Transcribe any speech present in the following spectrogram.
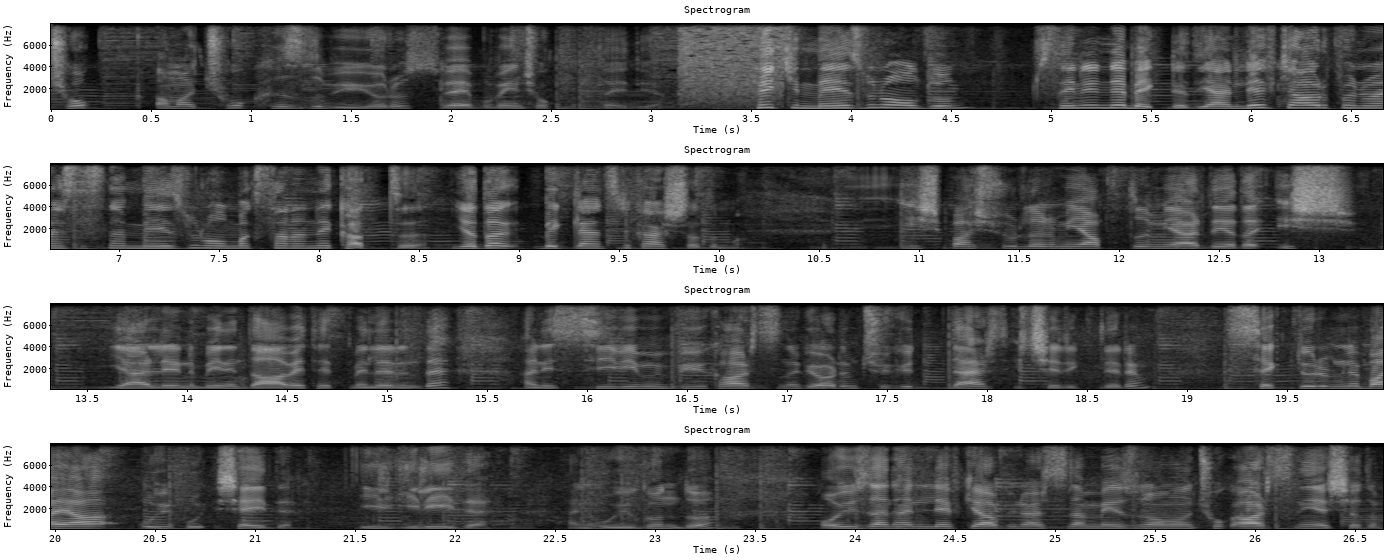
çok ama çok hızlı büyüyoruz ve bu beni çok mutlu ediyor. Peki mezun oldun. Seni ne bekledi? Yani Lefke Avrupa Üniversitesi'nden mezun olmak sana ne kattı? Ya da beklentini karşıladı mı? iş başvurularımı yaptığım yerde ya da iş yerlerini beni davet etmelerinde hani CV'min büyük artısını gördüm. Çünkü ders içeriklerim sektörümle bayağı şeydi, ilgiliydi. Hani uygundu. O yüzden hani Lefke Avrupa Üniversitesi'nden mezun olmanın çok artısını yaşadım.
